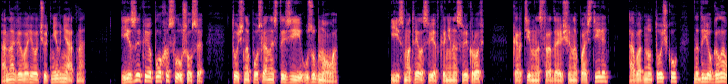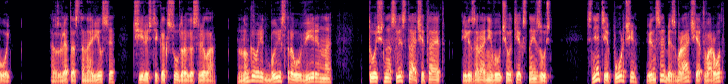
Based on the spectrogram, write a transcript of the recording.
Она говорила чуть невнятно. Язык ее плохо слушался, точно после анестезии у зубного. И смотрела Светка не на свекровь, картинно страдающую на постели, а в одну точку над ее головой. Взгляд остановился, челюсти как судорога свела. Но, говорит, быстро, уверенно, точно с листа читает или заранее выучила текст наизусть. Снятие порчи, венца безбрачия, отворот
